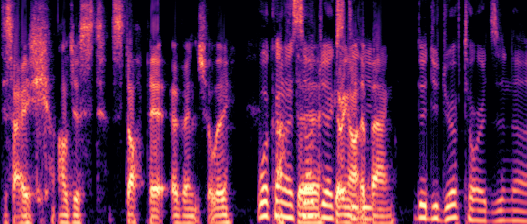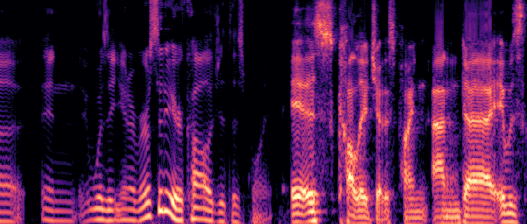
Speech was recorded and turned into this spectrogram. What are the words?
decided I'll just stop it eventually. What kind of subjects did you, did you drift towards in uh in was it university or college at this point? It is college at this point, and uh, it was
